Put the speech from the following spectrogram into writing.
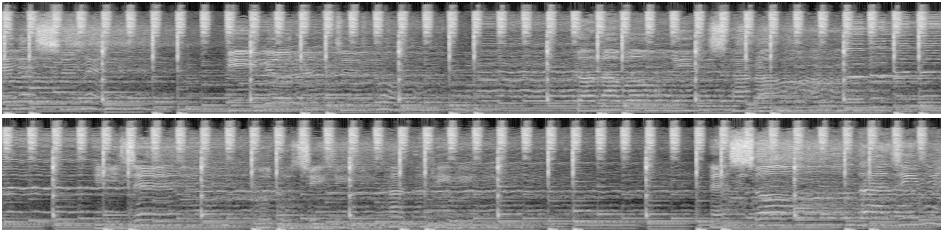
가슴에 이별을 두고 떠나버린 사람. 이제 부르지 않으리. 애써 다짐해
